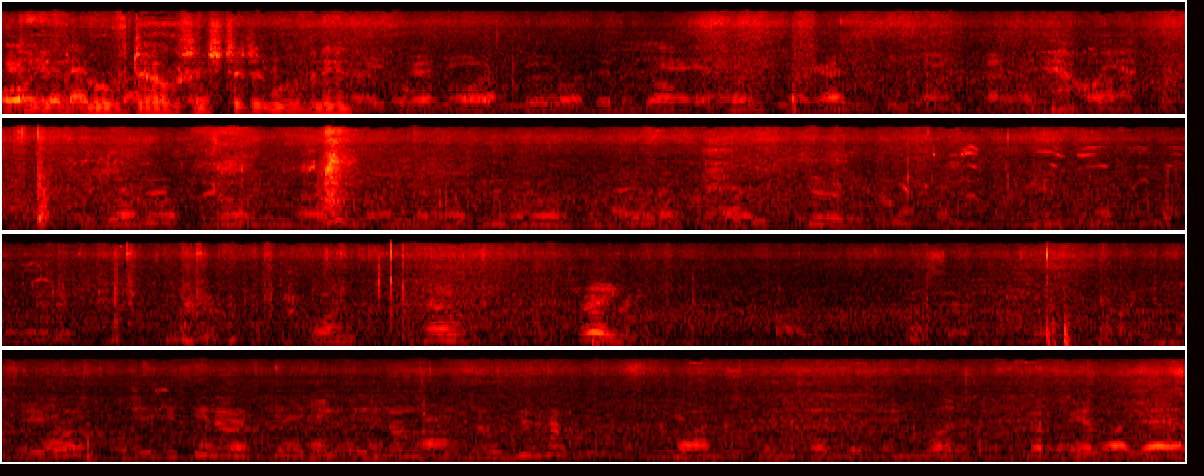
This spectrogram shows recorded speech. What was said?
David moved out instead of moving in. Oh, One, two, three. Try and squeeze in, and you like, you've got to be like that.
